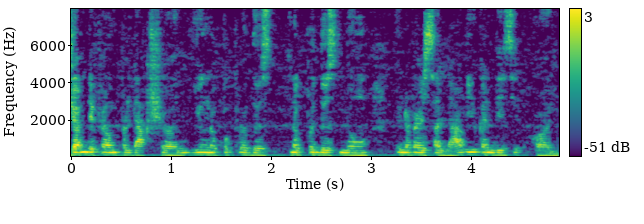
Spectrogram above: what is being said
Jam the Film Production, yung nagpo-produce, nag-produce nung Universal Love, you can visit on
